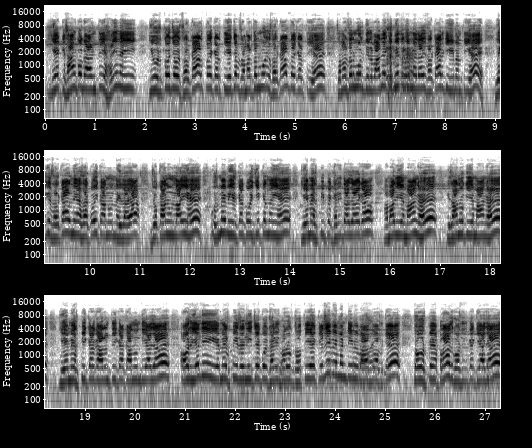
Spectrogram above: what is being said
ये किसान को गारंटी है ही नहीं कि उसको जो सरकार तय करती है, जब समर्थन मूल्य सरकार तय करती है, समर्थन मूल्य दिलवाने की भी तो ज़िम्मेदारी सरकार की ही बनती है। लेकिन सरकार ने ऐसा कोई कानून नहीं लाया। जो कानून लाई है, उसमें भी इसका कोई ज़िक्र नहीं है कि एमएसपी पे खरीदा जाएगा। हमारी ये मांग है, किसानों की ये मांग है कि एमएसपी का गारंटी का कानून दिया जाए। और यदि एमएसपी से नीचे कोई खरीद फरोख्त होती है, किसी भी मंडी में भारतवर्ष के तो उस पर अपराध घोषित किया जाए।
